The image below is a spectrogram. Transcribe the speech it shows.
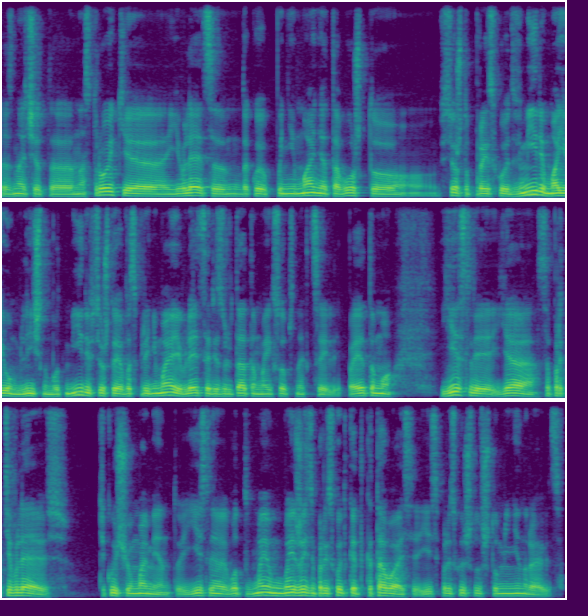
значит, э, настройки является ну, такое понимание того, что все, что происходит в мире, в моем личном вот мире, все, что я воспринимаю, является результатом моих собственных целей. Поэтому, если я сопротивляюсь текущему моменту. Если вот в, моем, в моей жизни происходит какая-то катавасия, если происходит что-то, что мне не нравится.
